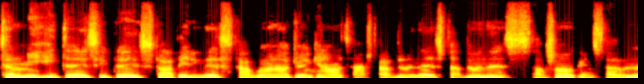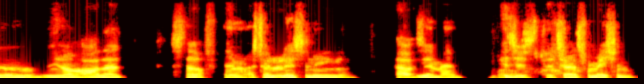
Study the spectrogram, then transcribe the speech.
telling me, eat this, eat this, stop eating this, stop going out drinking all the time, stop doing this, stop doing this, stop smoking, stop, you know, all that stuff. And I started listening, and that was it, man. Wow. It's just the transformation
